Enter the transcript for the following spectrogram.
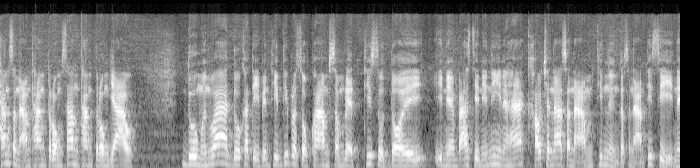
ทั้งสนามทางตรงสั้นทางตรงยาว ดูเหมือนว่าดูคติเป็นทีมที่ประสบความสำเร็จที่สุดโดยอินเนบาสตินินี่นะฮะเขาชนะสนามทีหนึ่1 กับสนามทีสี่ 4 ใน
